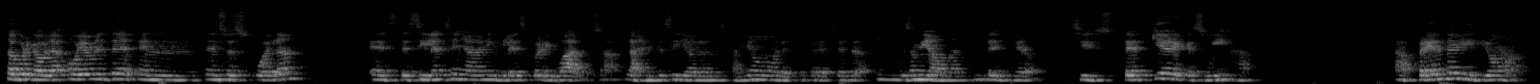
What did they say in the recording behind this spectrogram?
O sea, porque obviamente en, en su escuela este, sí le enseñaban inglés, pero igual, o sea, la gente seguía hablando español, etcétera, etcétera. Entonces a mi mamá le dijeron, si usted quiere que su hija aprenda el idioma,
